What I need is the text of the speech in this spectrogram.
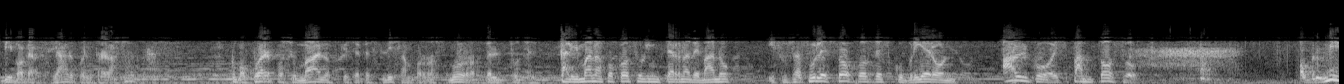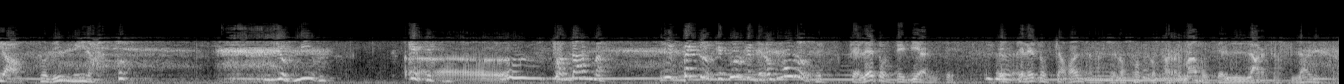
Vivo verse algo entre las sombras. Como cuerpos humanos que se deslizan por los muros del túnel. Calimán afocó su linterna de mano y sus azules ojos descubrieron algo espantoso. Oh, mira, Solim, mira. Dios mío. ¿Qué es esto? ¡Fantasmas! ¡Espectros que surgen de los muros! Esqueletos vivientes. Esqueletos que avanzan hacia nosotros armados de largas lanzas.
